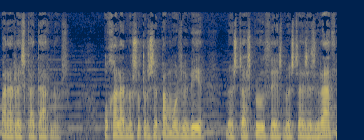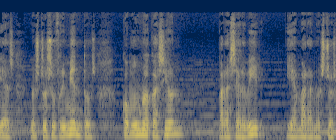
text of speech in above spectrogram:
para rescatarnos. Ojalá nosotros sepamos vivir nuestras cruces, nuestras desgracias, nuestros sufrimientos como una ocasión para servir y amar a nuestros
